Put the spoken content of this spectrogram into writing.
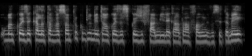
uma coisa que ela estava só para complementar uma coisa, essa coisa de família que ela estava falando de você também.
